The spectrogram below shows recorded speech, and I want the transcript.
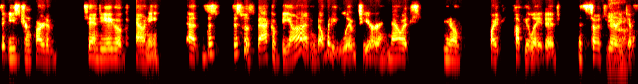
the eastern part of San Diego County, uh, this this was back of beyond. Nobody lived here. Now it's you know quite populated. It's so it's very different.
